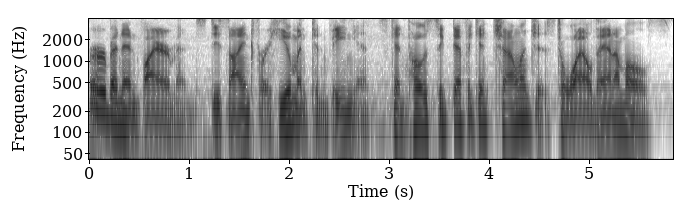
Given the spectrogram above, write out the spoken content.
Urban environments designed for human convenience can pose significant challenges to wild animals.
